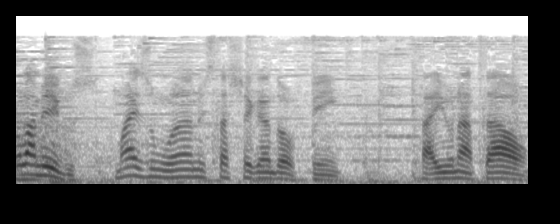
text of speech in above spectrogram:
Olá, amigos! Mais um ano está chegando ao fim. Está aí o Natal.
